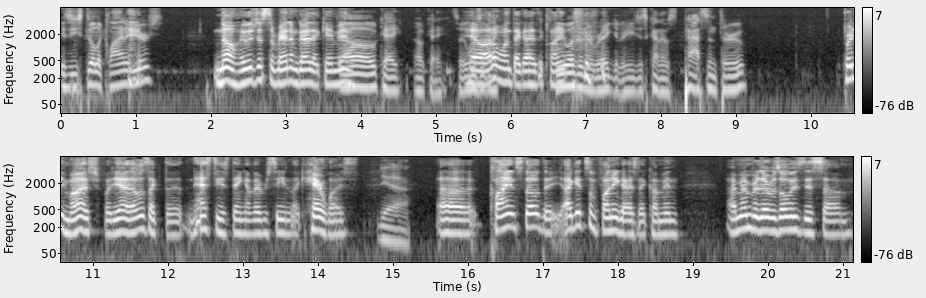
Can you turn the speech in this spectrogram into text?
Is he still a client of yours? no, it was just a random guy that came in. Oh, okay, okay. So Hell, I don't want that guy as a client. He wasn't a regular. He just kind of was passing through. Pretty much, but yeah, that was like the nastiest thing I've ever seen, like hair wise. Yeah. Uh, clients though, they, I get some funny guys that come in. I remember there was always this. Um,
